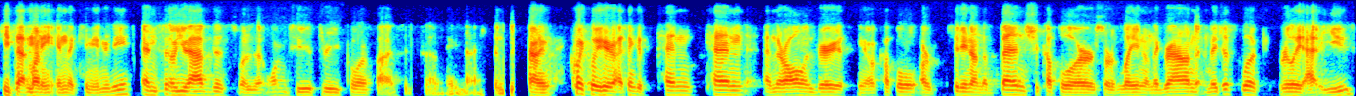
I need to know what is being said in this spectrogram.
keep that money in the community. And so you have this, what is it, one, two, three, four, five, six, seven, eight, nine. And counting quickly here, I think it's 10, 10, and they're all in various, you know, a couple are sitting on the bench, a couple are sort of laying on the ground, and they just look really at ease,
